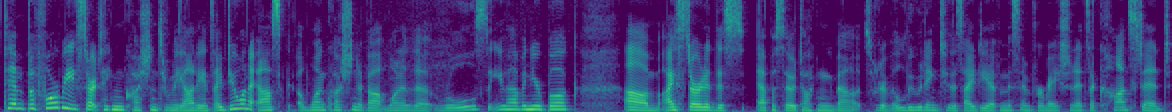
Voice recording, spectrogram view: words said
Tim, before we start taking questions from the audience, I do want to ask one question about one of the rules that you have in your book. Um, I started this episode talking about sort of alluding to this idea of misinformation. It's a constant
